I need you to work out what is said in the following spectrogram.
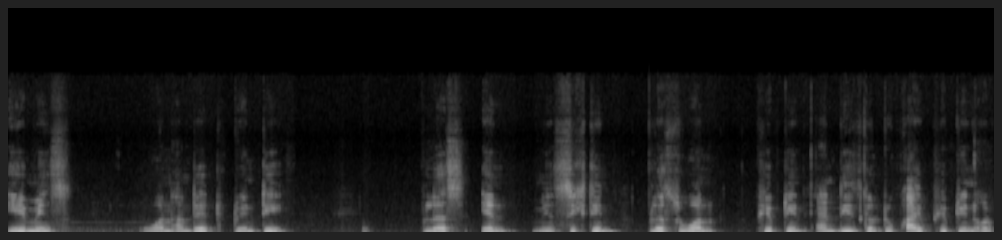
A means 120 plus n means 16 plus 1 15 and is equal to 5 15 or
